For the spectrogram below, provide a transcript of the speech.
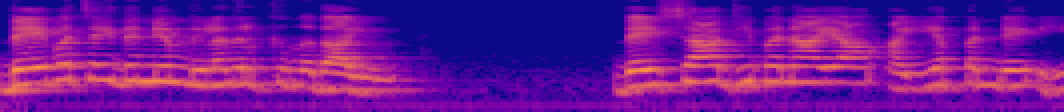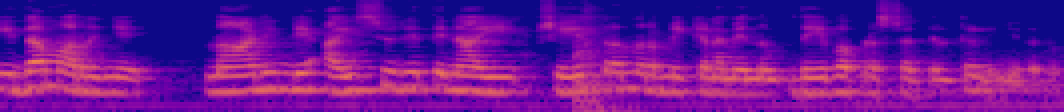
ദേവചൈതന്യം നിലനിൽക്കുന്നതായും ദേശാധിപനായ അയ്യപ്പന്റെ ഹിതമറിഞ്ഞ് നാടിന്റെ ഐശ്വര്യത്തിനായി ക്ഷേത്രം നിർമ്മിക്കണമെന്നും ദേവപ്രശ്നത്തിൽ തെളിഞ്ഞിരുന്നു.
